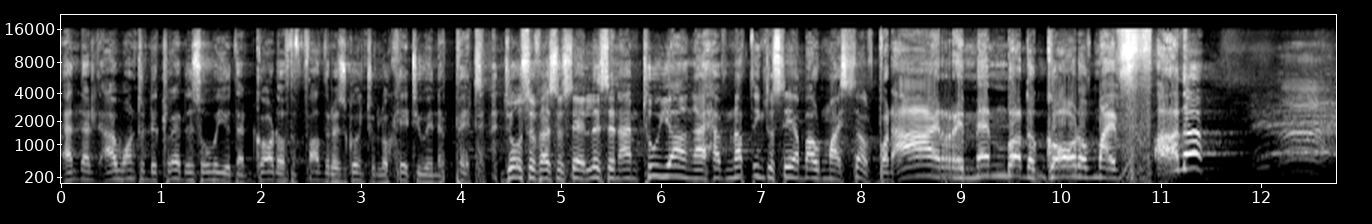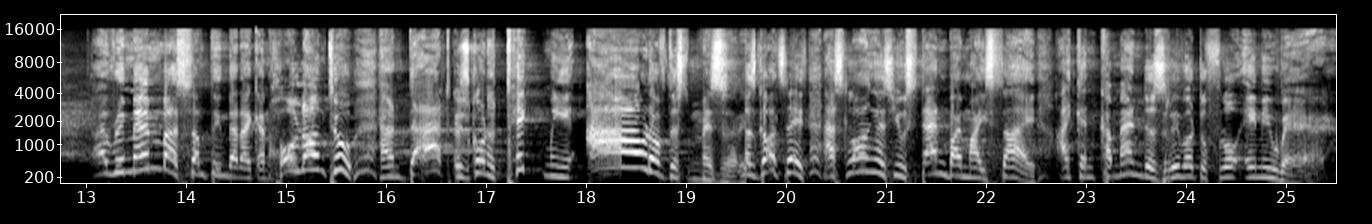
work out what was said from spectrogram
And that I want to declare this over you that God of the Father is going to locate you in a pit. Joseph has to say, Listen, I'm too young. I have nothing to say about myself, but I remember the God of my Father. I remember something that I can hold on to, and that is going to take me out of this misery. As God says, as long as you stand by my side, I can command this river to flow anywhere.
